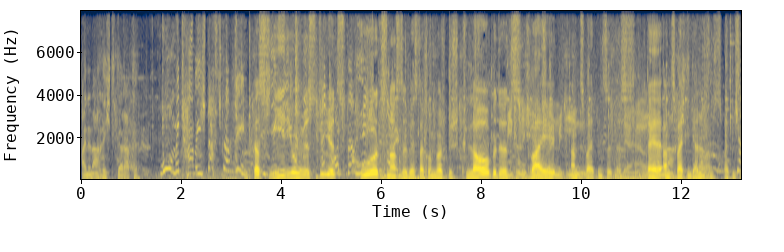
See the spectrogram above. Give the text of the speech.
Eine Nachricht der Ratte. Womit habe ich das verdient? Das Video müsste jetzt kurz nach Silvester kommen. Ich glaube, der zwei, am 2. sind es. Äh, am 2. Januar. Am 2. Ja,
